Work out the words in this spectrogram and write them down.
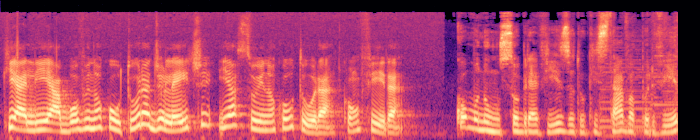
que alia a bovinocultura de leite e a suinocultura. Confira. Como num sobreaviso do que estava por vir,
